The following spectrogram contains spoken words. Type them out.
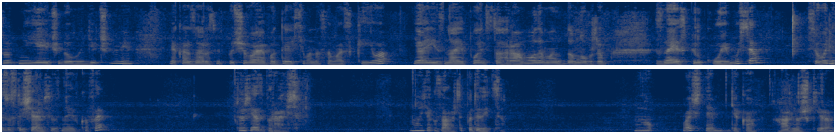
з однією чудовою дівчиною, яка зараз відпочиває в Одесі. Вона сама з Києва. Я її знаю по інстаграму, але ми давно вже з нею спілкуємося. Сьогодні зустрічаємося з нею в кафе. Тож я збираюся. Ну, як завжди, подивіться. Ну, бачите, яка гарна шкіра.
